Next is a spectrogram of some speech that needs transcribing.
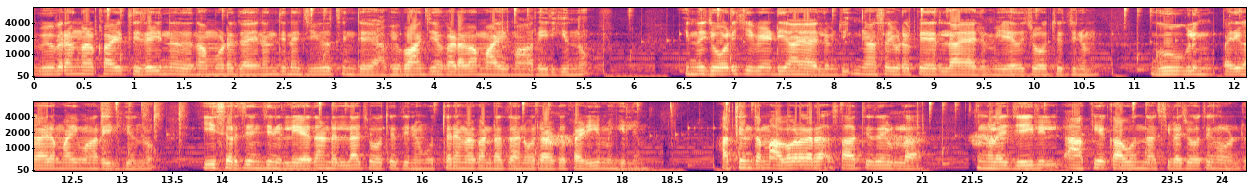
വിവരങ്ങൾക്കായി തിരയുന്നത് നമ്മുടെ ദൈനംദിന ജീവിതത്തിന്റെ അവിഭാജ്യ ഘടകമായി മാറിയിരിക്കുന്നു. ഇന്ന് ജോലിക്ക് വേണ്ടിയായാലും ജിജ്ഞാസയുടെ പേരിലായാലും ഏത് ചോദ്യത്തിനും ഗൂഗിളിംഗ് പരിഹാരമായി മാറിയിരിക്കുന്നു. ഈ സെർച്ച് എഞ്ചിനിൽ ഏതാണ്ട് എല്ലാ ചോദ്യത്തിനും ഉത്തരങ്ങൾ കണ്ടെത്താൻ ഒരാൾക്ക് കഴിയുമെങ്കിലും അത്യന്തം അപകടകര സാധ്യതയുള്ള നിങ്ങളെ ജയിലിൽ ആക്കിയേക്കാവുന്ന ചില ചോദ്യങ്ങളുണ്ട്.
